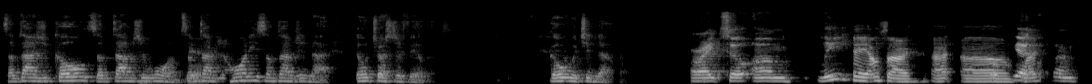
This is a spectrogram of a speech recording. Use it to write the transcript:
Sometimes you're cold, sometimes you're warm, sometimes yeah. you're horny, sometimes you're not. Don't trust your feelings. Go with what you know. All right. So um Lee. Hey, I'm sorry. I uh, yeah, um,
